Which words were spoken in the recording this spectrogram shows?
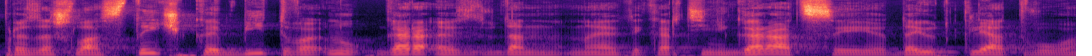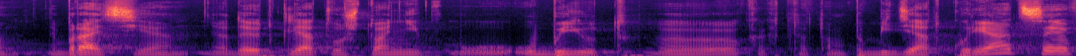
произошла стычка, битва. Ну, гора, э, да, на этой картине Горации дают клятву, братья дают клятву, что они убьют, э, как-то там победят куриациев.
